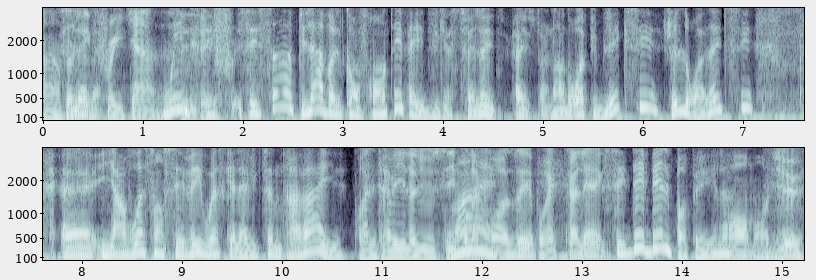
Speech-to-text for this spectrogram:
Ah non, ça, c'est ben. Oui, mais c'est ça. Puis là, elle va le confronter, puis elle dit Qu'est-ce que tu fais là? Il dit, Hey, C'est un endroit public ici. J'ai le droit d'être ici. Euh, il envoie son CV où est-ce que la victime travaille. Pour aller travailler là lui aussi, pour la croiser, pour être collègue. C'est débile, pire, là. Oh mon Dieu.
